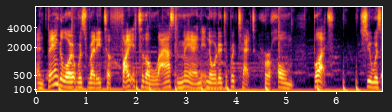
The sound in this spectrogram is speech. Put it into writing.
and Bangalore was ready to fight to the last man in order to protect her home. But she was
